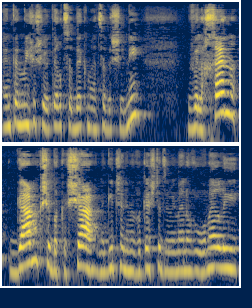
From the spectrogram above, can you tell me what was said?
אין כאן מישהו שיותר צודק מהצד השני, ולכן גם כשבקשה, נגיד שאני מבקשת את זה ממנו והוא אומר לי,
